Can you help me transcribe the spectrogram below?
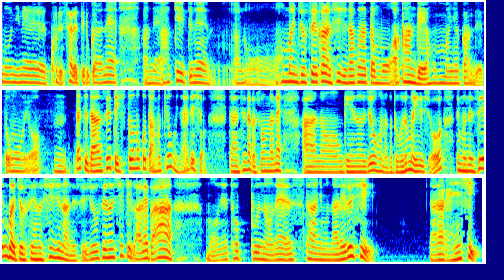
のにね、これされてるからね、あのね、はっきり言ってね、あの、ほんまに女性からの指示なくなったらもうあかんで、ほんまにあかんで、と思うよ。うん。だって男性って人のことあんま興味ないでしょ。男性なんかそんなね、あの、芸能情報なんかどうでもいいでしょでもね、全部は女性の指示なんですよ。女性の指示があれば、もうね、トップのね、スターにもなれるし、なられへんし、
